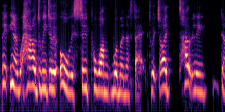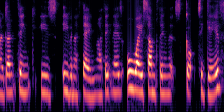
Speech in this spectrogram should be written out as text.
but, you know, how do we do it all? This super one woman effect, which I totally you know, don't think is even a thing. I think there's always something that's got to give.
